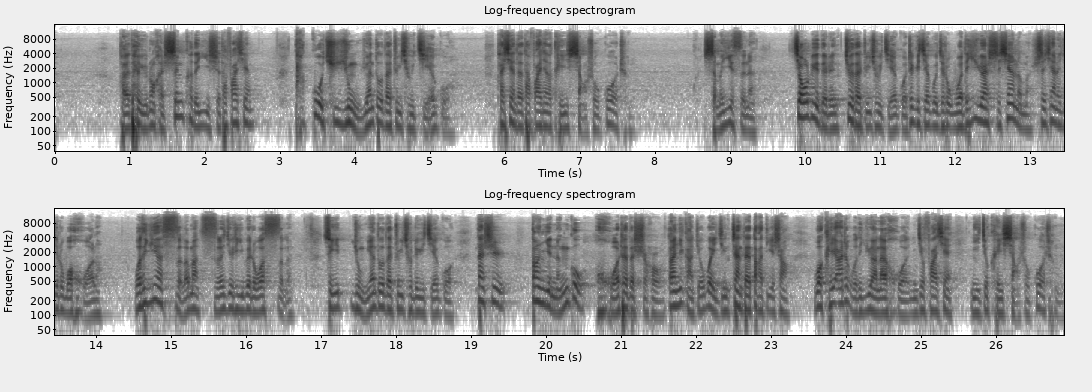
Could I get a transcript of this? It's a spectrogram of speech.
他他有一种很深刻的意识，他发现他过去永远都在追求结果。他现在他发现他可以享受过程，什么意思呢？焦虑的人就在追求结果，这个结果就是我的意愿实现了吗？实现了就是我活了。我的意愿死了嘛？死了就是意味着我死了。所以永远都在追求这个结果。但是当你能够活着的时候，当你感觉我已经站在大地上，我可以按照我的意愿来活，你就发现你就可以享受过程了。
